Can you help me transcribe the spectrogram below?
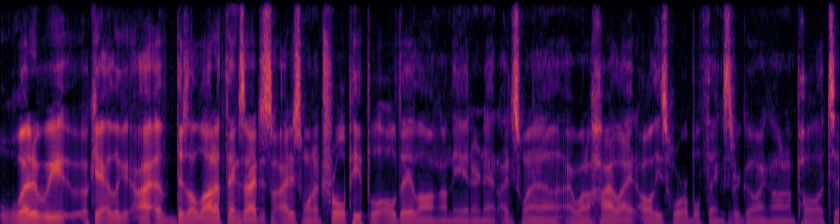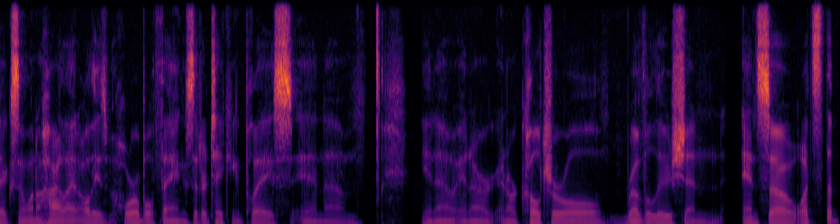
What do we? Okay, look. I, there's a lot of things I just I just want to troll people all day long on the internet. I just want to I want to highlight all these horrible things that are going on in politics. I want to highlight all these horrible things that are taking place in um, you know in our in our cultural revolution. And so, what's the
